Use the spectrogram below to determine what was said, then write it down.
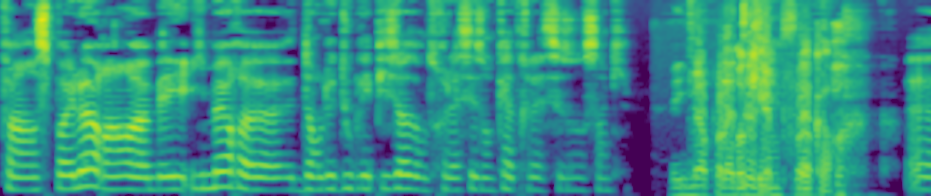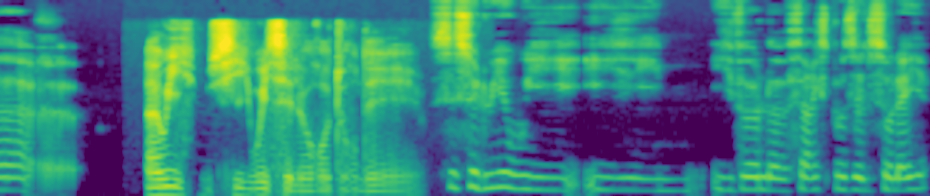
enfin, spoiler, hein, mais il meurt euh, dans le double épisode entre la saison 4 et la saison 5. Et il meurt pour la deuxième fois. D'accord. Euh, ah oui, si, oui, c'est le retour des. C'est celui où ils, ils, ils, veulent faire exploser le soleil.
